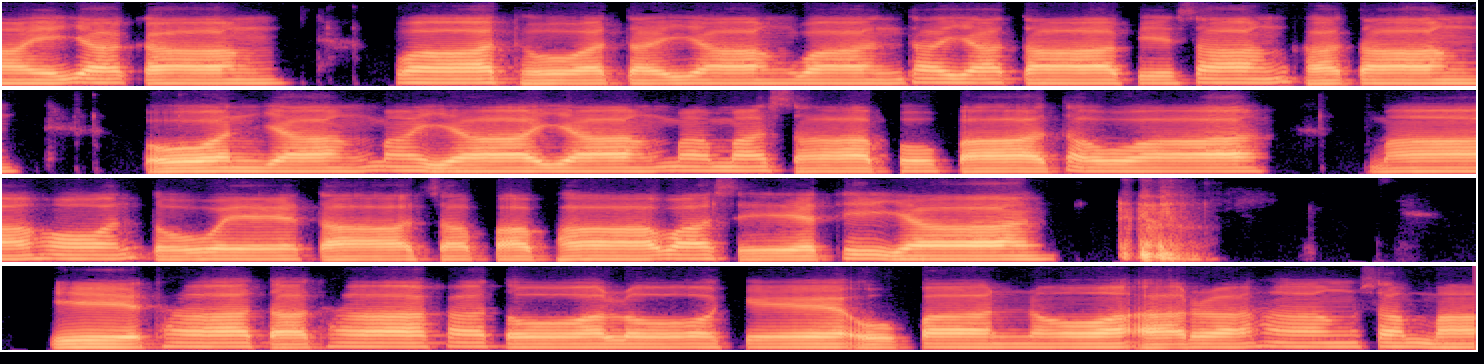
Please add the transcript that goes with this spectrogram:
ายยกังวัตถุตยังวันทยตาพิสังขตังปุญญังมายายังมะมะสาปุปาทวา มาหอนตุเวตาสปภาวะเศรษฐิยาน อิทาตถาคโตโลเกอุปันโนอะระหังสัมมา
